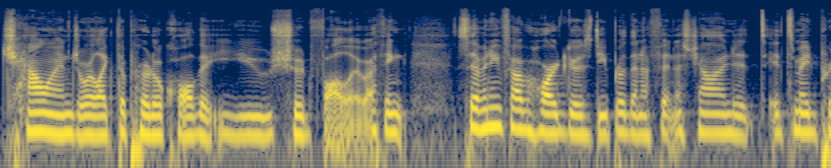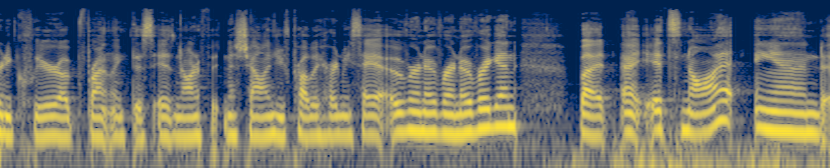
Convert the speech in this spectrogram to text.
challenge or like the protocol that you should follow. I think 75 hard goes deeper than a fitness challenge. It's, it's made pretty clear up front like this is not a fitness challenge. You've probably heard me say it over and over and over again, but uh, it's not. And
